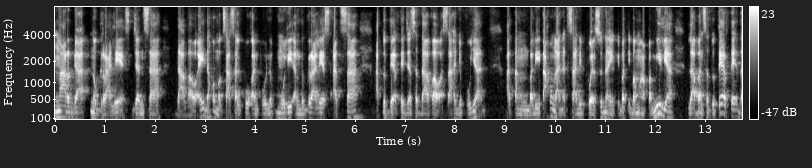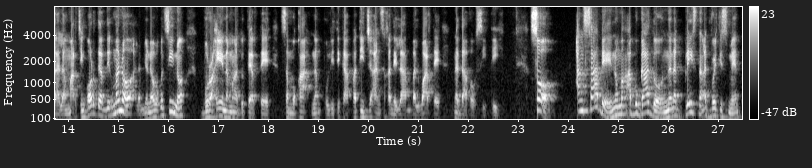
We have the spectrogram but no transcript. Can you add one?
Marga Nograles dyan sa Davao. Ay nako magsasalpukan po muli ang Nograles at sa at Duterte dyan sa Davao. Asahan niyo po yan. At ang balita ko nga, nagsanib puwerso na yung iba't ibang mga pamilya laban sa Duterte dahil ang marching order di umano, alam niyo na kung sino, burahin ng mga Duterte sa muka ng politika pati dyan sa kanilang balwarte na Davao City. So, ang sabi ng mga abogado na nag-place ng advertisement,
